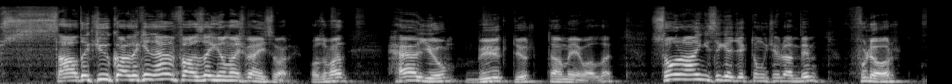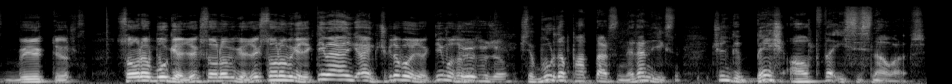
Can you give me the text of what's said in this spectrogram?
sağdaki yukarıdakinin en fazla iyonlaşma enerjisi var. O zaman helyum büyüktür. Tamam eyvallah. Sonra hangisi gelecek Tonguç Evlen Bey? Flor büyüktür. Sonra bu gelecek, sonra bu gelecek, sonra bu gelecek. Değil mi? En, en küçük de bu olacak. Değil mi o zaman? Evet hocam. İşte burada patlarsın. Neden diyeceksin? Çünkü 5-6'da istisna vardır.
